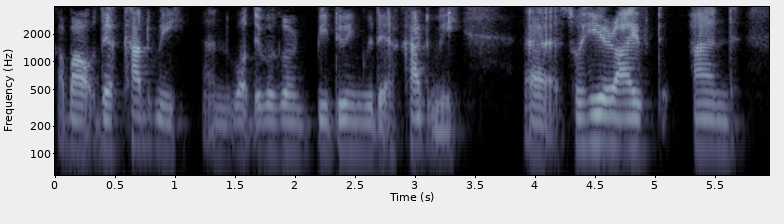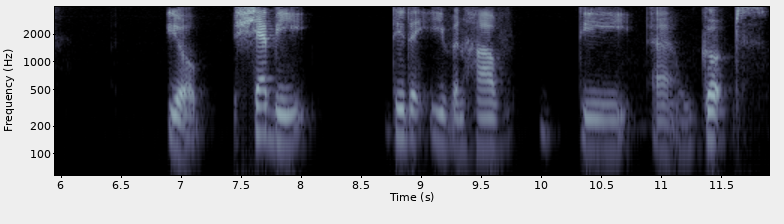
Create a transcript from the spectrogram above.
about the academy and what they were going to be doing with the academy. Uh, so he arrived, and you know, Shebby didn't even have the uh, guts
